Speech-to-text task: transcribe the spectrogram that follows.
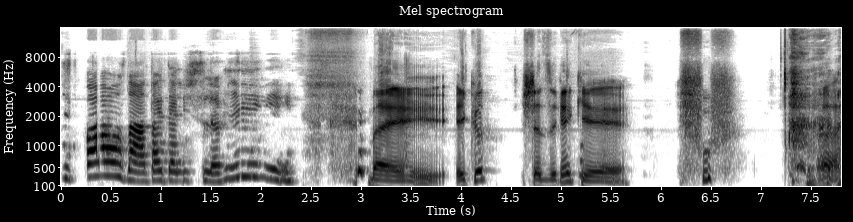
Qui se passe dans la tête à Lucie Laurier? Ben, écoute, je te dirais que. Fouf. Ah.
